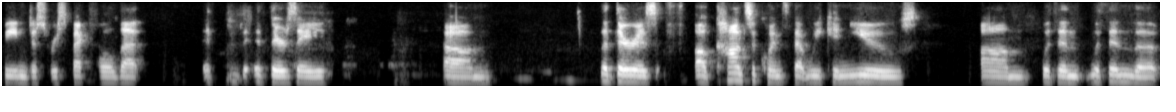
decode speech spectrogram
being disrespectful, that if, if there's a, um, that there is a consequence that we can use um, within within the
